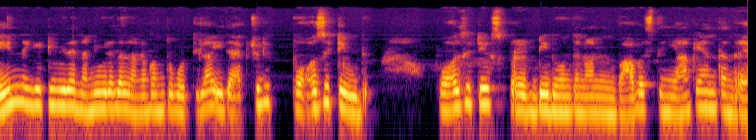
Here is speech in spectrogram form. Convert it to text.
ಏನು ನೆಗೆಟಿವ್ ಇದೆ ನನ್ನ ವಿಡಿಯೋದಲ್ಲಿ ನನಗಂತೂ ಗೊತ್ತಿಲ್ಲ. ಇದು ಆ್ಯಕ್ಚುಲಿ ಪಾಸಿಟಿವ್ ಇದು. ಪಾಸಿಟಿವ್ ಸ್ಪ್ರೆಡ್ ಇದು ಅಂತ ನಾನು ಭಾವಿಸ್ತೀನಿ. ಯಾಕೆ ಅಂತಂದರೆ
